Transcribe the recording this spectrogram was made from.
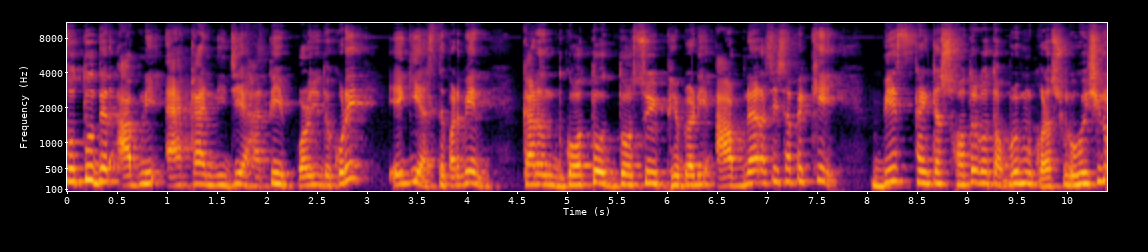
শত্রুদের আপনি একা নিজে হাতে পরাজিত করে এগিয়ে আসতে পারবেন। কারণ গত দশই ফেব্রুয়ারি আপনার রাশি সাপেক্ষে বেশ খানিকটা সতর্কতা অবলম্বন করা শুরু হয়েছিল।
